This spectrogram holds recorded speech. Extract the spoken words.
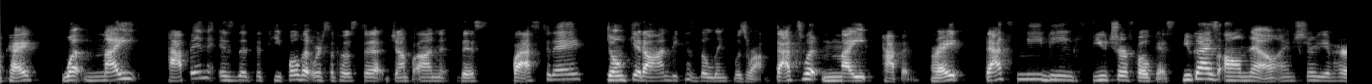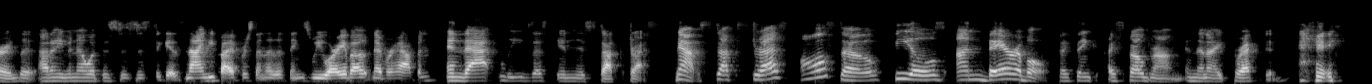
Okay. What might happen is that the people that were supposed to jump on this class today don't get on because the link was wrong. That's what might happen. Right. That's me being future focused. You guys all know, I'm sure you've heard that I don't even know what the statistic is 95% of the things we worry about never happen. And that leaves us in this stuck stress. Now, stuck stress also feels unbearable. I think I spelled wrong and then I corrected. it's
